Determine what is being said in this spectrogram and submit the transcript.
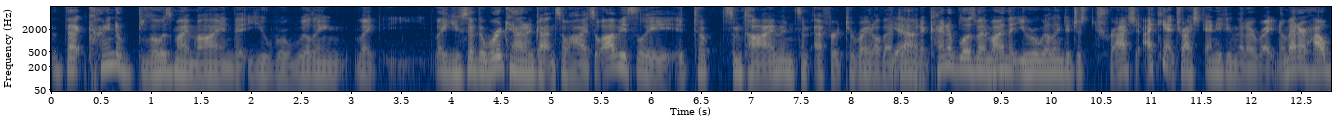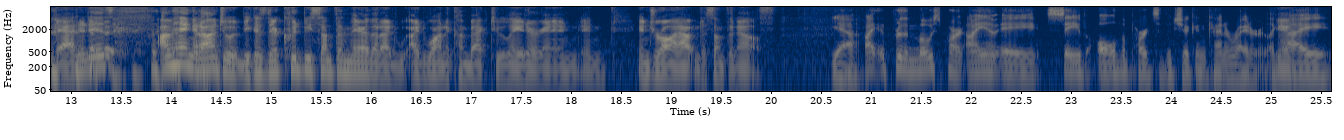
that kind of blows my mind that you were willing like like you said the word count had gotten so high so obviously it took some time and some effort to write all that Yeah. down it kind of blows my mind that you were willing to just trash it i can't trash anything that i write no matter how bad it is i'm hanging on to it because there could be something there that i'd, I'd want to come back to later and, and and draw out into something else Yeah, I, for the most part, I am a save all the parts of the chicken kind of writer. Like Yeah. I,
